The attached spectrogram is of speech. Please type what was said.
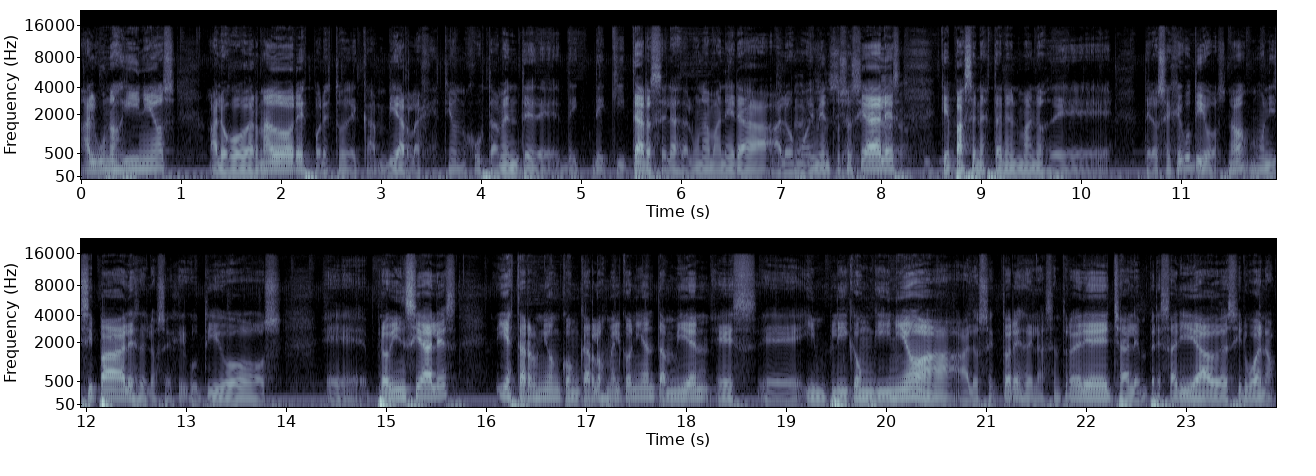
algunos guiños a los gobernadores por esto de cambiar la gestión justamente de, de- de quitárselas de alguna manera a los Claro, movimientos social, sociales claro. que pasen a estar en manos de, de los ejecutivos ¿no? municipales, de los ejecutivos eh, provinciales. Y esta reunión con Carlos Melconian también es, eh, implica un guiño a, los sectores de la centroderecha, al empresariado, decir, bueno,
